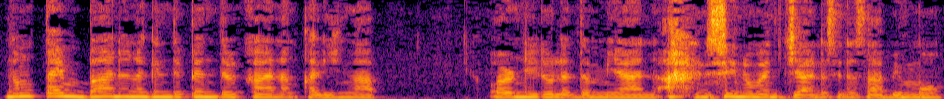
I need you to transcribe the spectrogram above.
nung time ba na naging defender ka ng Kalingap or ni Lola Damiana, sino man dyan na sinasabi mo,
